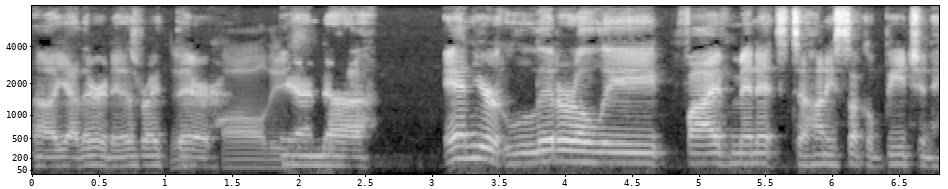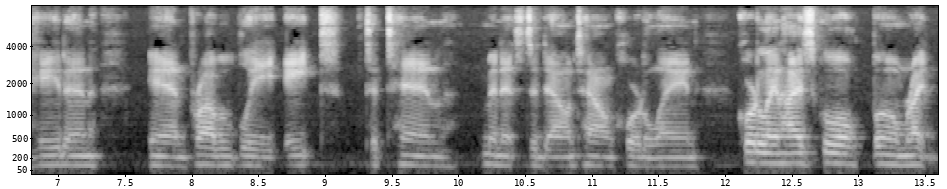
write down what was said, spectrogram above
Uh, yeah, there it is, right Yeah, there. All these. And uh, and you're literally five minutes to Honeysuckle Beach in Hayden, and probably eight to ten minutes to downtown Coeur d'Alene. Coeur d'Alene High School, boom, right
